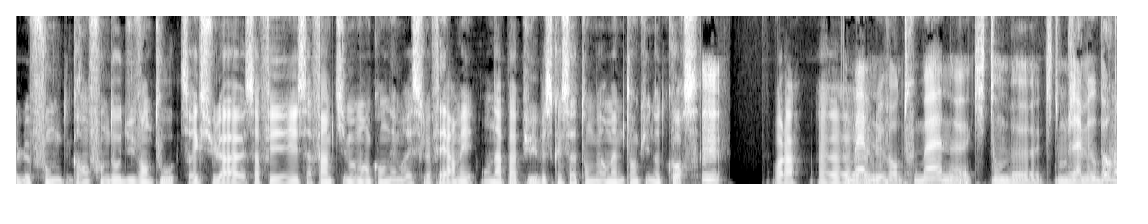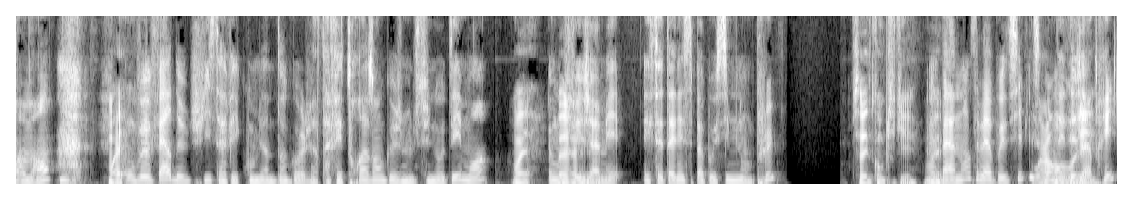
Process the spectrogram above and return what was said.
le, fond, grand fondo du Ventoux. C'est vrai que celui-là, euh, ça fait ça fait un petit moment qu'on aimerait se le faire, mais on n'a pas pu parce que ça tombait en même temps qu'une autre course. Mm. Voilà. Euh... Même le Ventouman qui tombe qui tombe jamais au bon moment. Ouais. on veut faire depuis ça fait combien de temps que ça fait trois ans que je me le suis noté moi. Ouais. On le fait jamais. Et cette année, c'est pas possible non plus. Ça va être compliqué. Ouais. Bah non, c'est pas possible puisqu'on est déjà pris.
